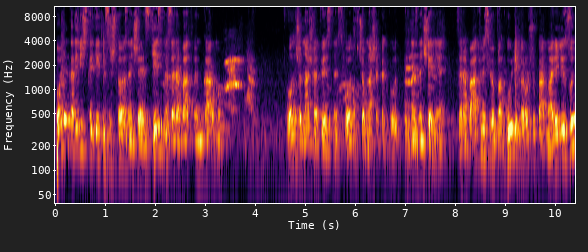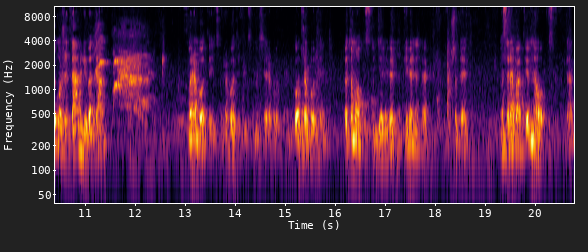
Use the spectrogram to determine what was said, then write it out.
Поле кармической деятельности что означает? Здесь мы зарабатываем карму. Вот в чем наша ответственность, вот в чем наше как бы, предназначение. Зарабатываем себе плохую или хорошую карму, а реализуем уже там, либо там. Вы работаете, работаете, мы все работаем. Год работаем, потом отпуск неделю, верно? Примерно так. Что-то это мы зарабатываем на отпуск. Так?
